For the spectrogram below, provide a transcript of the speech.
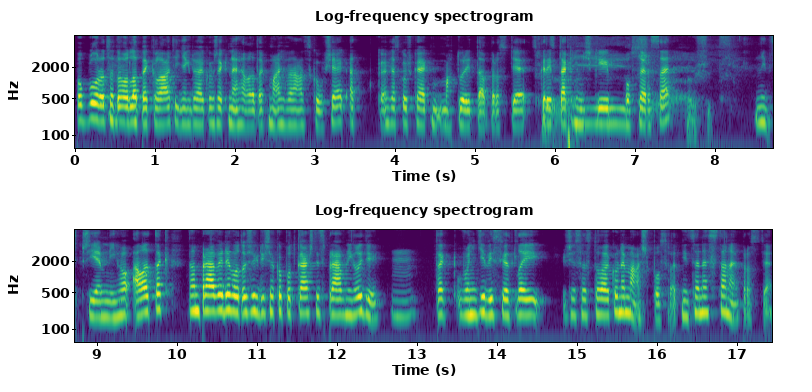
Po půl roce tohohle pekla ti někdo jako řekne, hele, tak máš 12 zkoušek a každá zkouška je jak maturita prostě, skripta, knížky, poser se, Oh, shit. nic příjemného, ale tak tam právě jde o to, že když jako potkáš ty správný lidi, Hmm. Tak oni ti vysvětlej, že se z toho jako nemáš posrat, nic se nestane prostě.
